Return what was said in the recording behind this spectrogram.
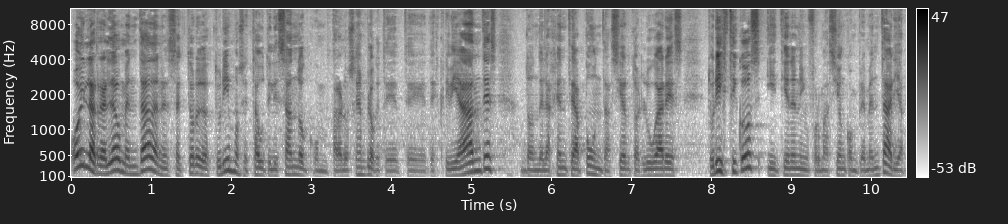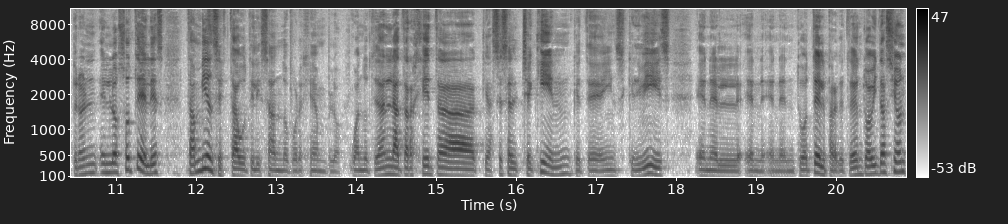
Hoy la realidad aumentada en el sector de los turismos se está utilizando para los ejemplos que te, describía antes, donde la gente apunta a ciertos lugares turísticos y tienen información complementaria. Pero en, los hoteles también se está utilizando, por ejemplo, cuando te dan la tarjeta que haces el check-in, que te inscribís en, en tu hotel para que te den tu habitación,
